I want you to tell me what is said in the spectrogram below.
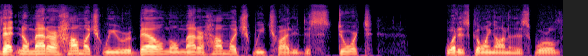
That no matter how much we rebel, no matter how much we try to distort what is going on in this world,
